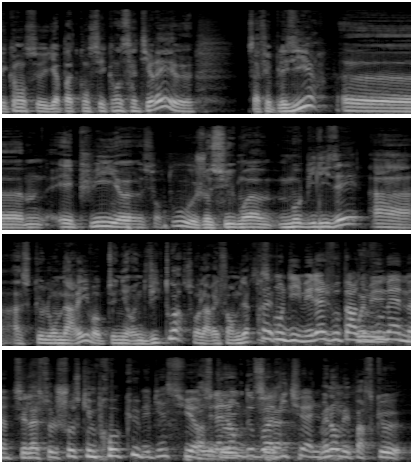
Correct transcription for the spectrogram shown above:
Il n'y a pas de conséquences à tirer ça fait plaisir. Euh, et puis, euh, surtout, je suis, moi, mobilisé à, ce que l'on arrive à obtenir une victoire sur la réforme des retraites. C'est ce qu'on dit, mais là, je vous parle de vous-même. C'est la seule chose qui me préoccupe. Mais bien sûr, c'est la langue de bois habituelle. Mais non, mais parce que...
